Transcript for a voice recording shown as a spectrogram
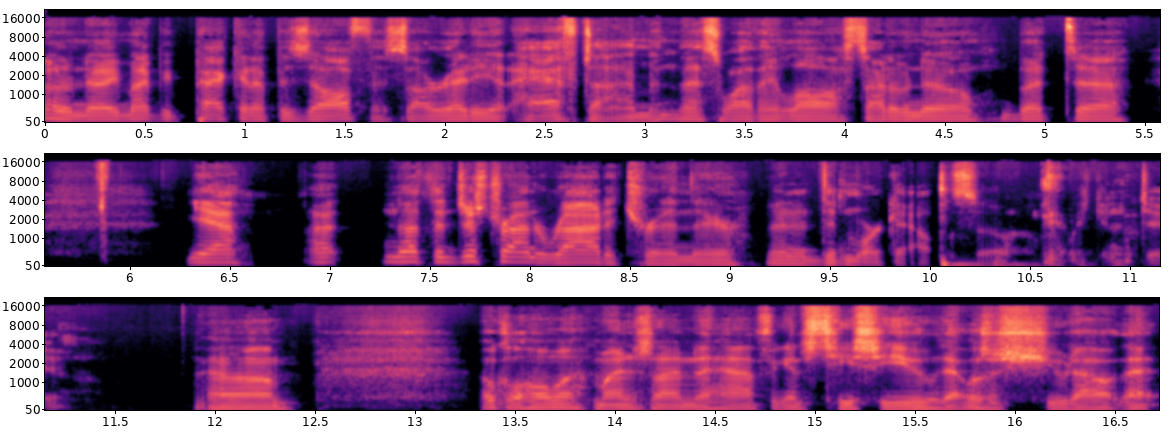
I don't know. He might be packing up his office already at halftime, and that's why they lost. I don't know, but uh, yeah, I, nothing. Just trying to ride a trend there, and it didn't work out. So what are we gonna do? Um, Oklahoma minus nine and a half against TCU. That was a shootout. That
